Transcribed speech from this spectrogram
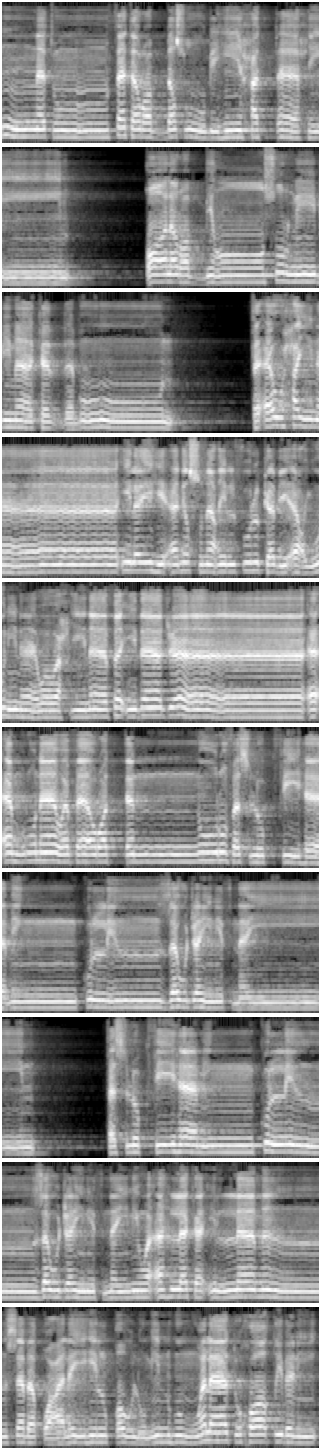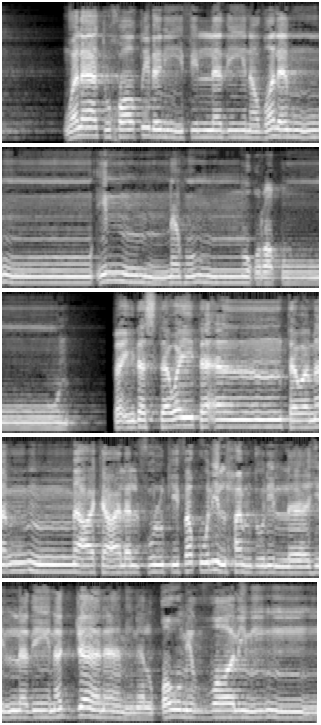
جنة فتربصوا به حتى حين قال رب انصرني بما كذبون فأوحينا إليه أن اصنع الفلك بأعيننا ووحينا فإذا جاء أمرنا وفاردت النور فاسلك فيها من كل زوجين اثنين. فاسلك فيها من كل زوجين اثنين وأهلك إلا من سبق عليه القول منهم ولا تخاطبني ولا تخاطبني في الذين ظلموا إنهم مغرقون. فإذا استويت أنت ومن معك على الفلك فقل الحمد لله الذي نجانا من القوم الظالمين.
